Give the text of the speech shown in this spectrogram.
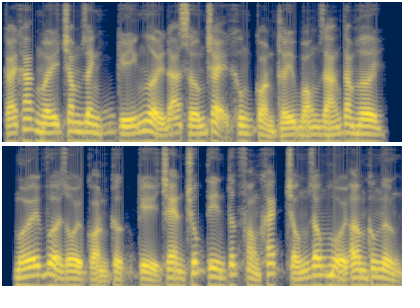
cái khác mấy trăm danh ký người đã sớm chạy không còn thấy bóng dáng tăm hơi, mới vừa rồi còn cực kỳ chen chúc tin tức phòng khách chống rỗng hồi âm không ngừng.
